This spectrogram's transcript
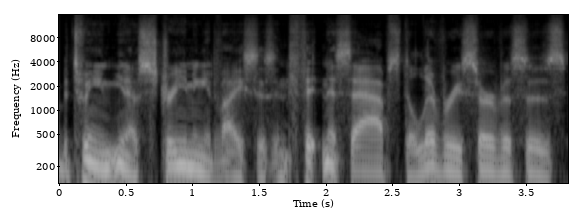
between you know streaming advices and fitness apps, delivery services,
